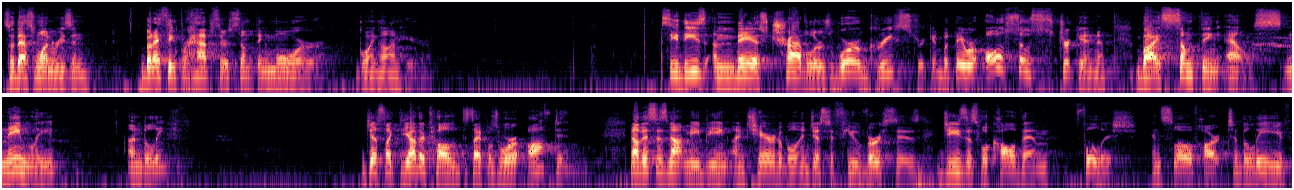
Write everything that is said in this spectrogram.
So that's one reason. But I think perhaps there's something more going on here. See, these Emmaus travelers were grief stricken, but they were also stricken by something else, namely unbelief. Just like the other 12 disciples were often. Now, this is not me being uncharitable. In just a few verses, Jesus will call them foolish and slow of heart to believe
